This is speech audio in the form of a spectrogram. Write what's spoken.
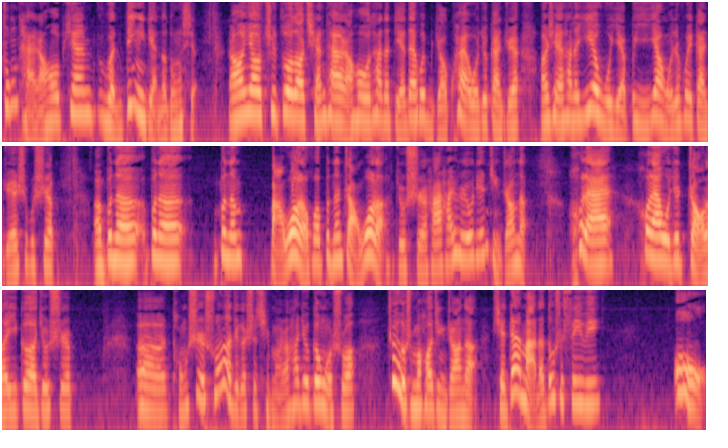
中台，然后偏稳定一点的东西，然后要去做到前台，然后它的迭代会比较快，我就感觉，而且它的业务也不一样，我就会感觉是不是，呃，不能不能不能把握了，或不能掌握了，就是还还是有点紧张的。后来后来我就找了一个就是，呃，同事说了这个事情嘛，然后他就跟我说，这有什么好紧张的？写代码的都是 CV，哦。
